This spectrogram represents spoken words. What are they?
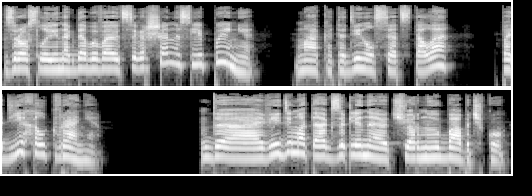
Взрослые иногда бывают совершенно слепыми. Мак отодвинулся от стола, подъехал к Вране. «Да, видимо, так заклинают черную бабочку.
